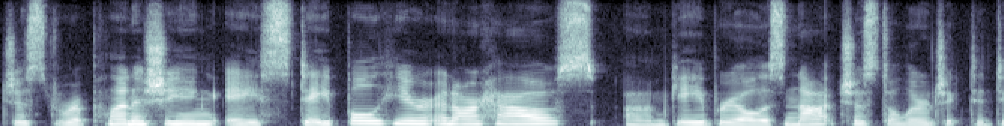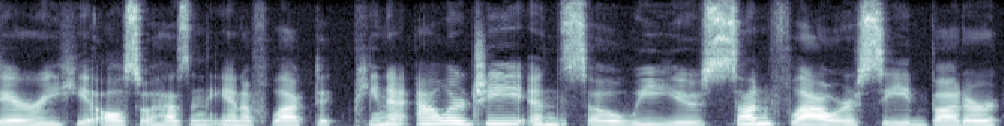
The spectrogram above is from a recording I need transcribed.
Just replenishing a staple here in our house. Um, Gabriel is not just allergic to dairy, he also has an anaphylactic peanut allergy. And so we use sunflower seed butter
